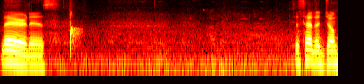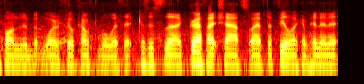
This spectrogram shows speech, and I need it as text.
There it is. Just had to jump on it a bit more to feel comfortable with it because it's the graphite shaft, so I have to feel like I'm hitting it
